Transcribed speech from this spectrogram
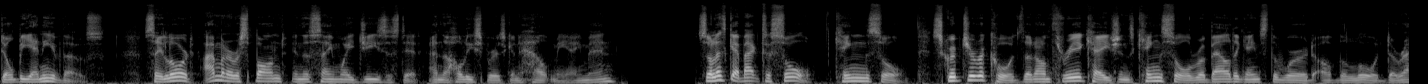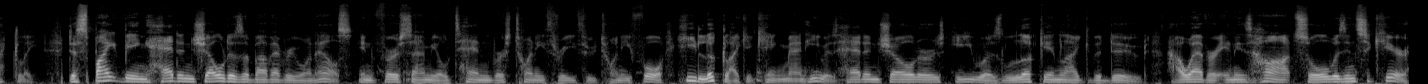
don't be any of those. Say, Lord, I'm going to respond in the same way Jesus did, and the Holy Spirit is going to help me. Amen. So let's get back to Saul. King Saul. Scripture records that on three occasions King Saul rebelled against the word of the Lord directly, despite being head and shoulders above everyone else. In 1 Samuel 10, verse 23 through 24, he looked like a king, man. He was head and shoulders, he was looking like the dude. However, in his heart, Saul was insecure,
